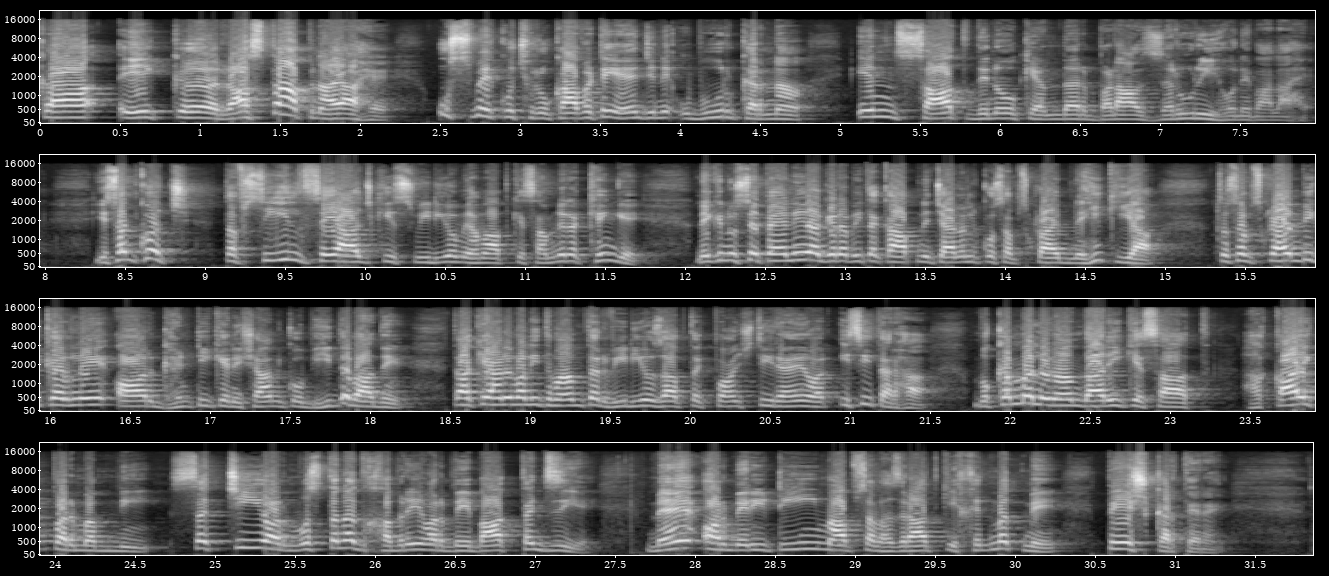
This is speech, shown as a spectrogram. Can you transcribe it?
का एक रास्ता अपनाया है, उसमें कुछ रुकावटें हैं जिन्हें अबूर करना इन सात दिनों के अंदर बड़ा ज़रूरी होने वाला है। ये सब कुछ तफसील से आज की इस वीडियो में हम आपके सामने रखेंगे। लेकिन उससे पहले अगर अभी तक आपने चैनल को सब्सक्राइब नहीं किया तो सब्सक्राइब भी कर लें और घंटी के निशान को भी दबा दें, ताकि आने वाली तमाम तर वीडियोज़ आप तक पहुँचती रहें और इसी तरह मुकम्मल ईमानदारी के साथ हकाइक पर मबनी, सच्ची और मुस्तनद खबरें और बेबाक तजिए मैं और मेरी टीम आप सब हजरात की खिदमत में पेश करते रहें।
